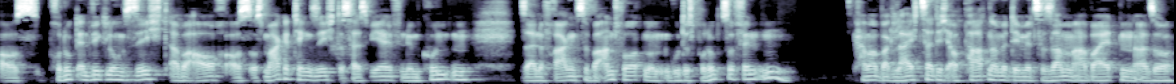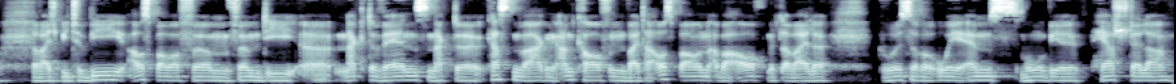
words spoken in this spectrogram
aus Produktentwicklungssicht, aber auch aus, aus Marketing-Sicht. Das heißt, wir helfen dem Kunden, seine Fragen zu beantworten und ein gutes Produkt zu finden haben aber gleichzeitig auch Partner, mit denen wir zusammenarbeiten, also Bereich B2B, Ausbauerfirmen, Firmen, die äh, nackte Vans, nackte Kastenwagen ankaufen, weiter ausbauen, aber auch mittlerweile größere OEMs, Wohnmobilhersteller,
